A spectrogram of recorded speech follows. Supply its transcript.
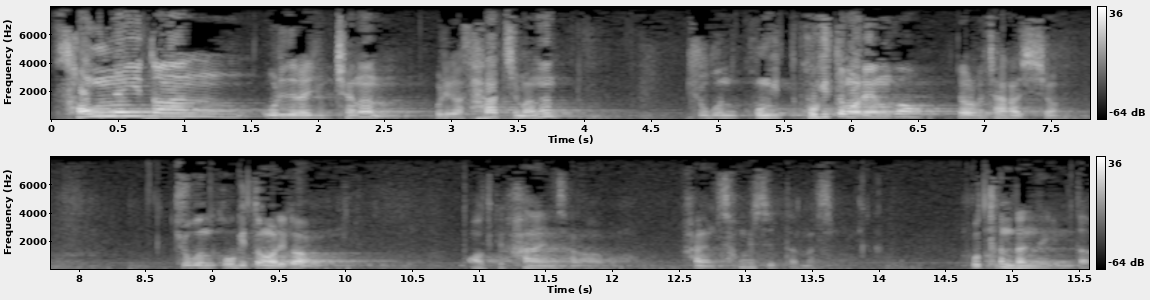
성령이 떠난 우리들의 육체는 우리가 살았지만은 죽은 고기, 고기 덩어리라는 거 여러분 잘 아시죠? 죽은 고기 덩어리가 어떻게 하나님 사랑하고 하나님 섬길 수 있단 말씀입니까? 못한다는 얘기입니다.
